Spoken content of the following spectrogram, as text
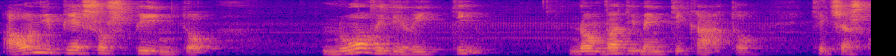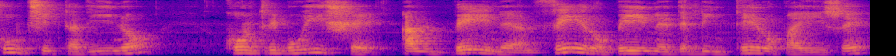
a ogni piè sospinto nuovi diritti, non va dimenticato che ciascun cittadino contribuisce al bene, al vero bene dell'intero paese,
